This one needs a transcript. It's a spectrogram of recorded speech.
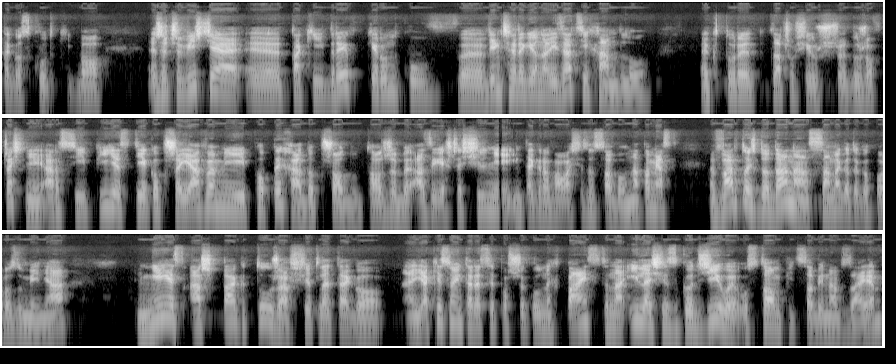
tego skutki, bo rzeczywiście taki dryf w kierunku większej regionalizacji handlu, który zaczął się już dużo wcześniej, RCP jest jego przejawem i popycha do przodu to, żeby Azja jeszcze silniej integrowała się ze sobą. Natomiast wartość dodana z samego tego porozumienia nie jest aż tak duża w świetle tego, jakie są interesy poszczególnych państw, na ile się zgodziły ustąpić sobie nawzajem,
